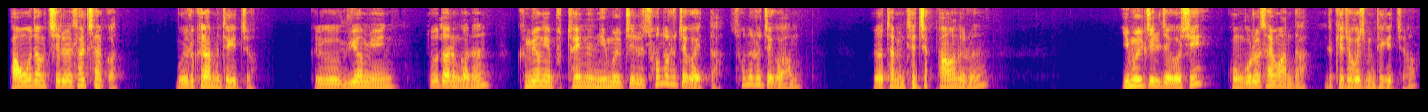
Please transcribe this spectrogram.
방호 장치를 설치할 것, 뭐 이렇게 하면 되겠죠. 그리고 위험 요인 또 다른 거는 금형에 붙어 있는 이물질을 손으로 제거했다. 손으로 제거함. 그렇다면 대책 방안으로는 이물질 제거 시 공구를 사용한다. 이렇게 적으시면 되겠죠.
